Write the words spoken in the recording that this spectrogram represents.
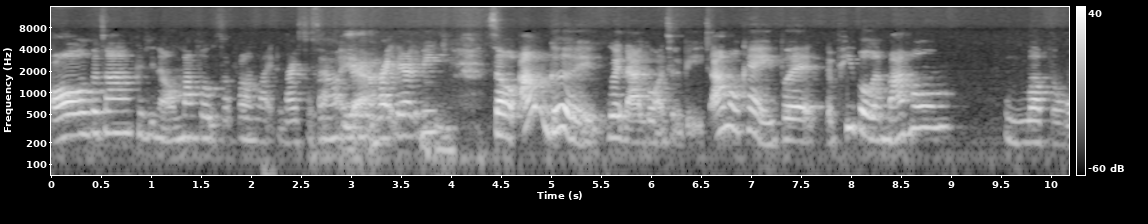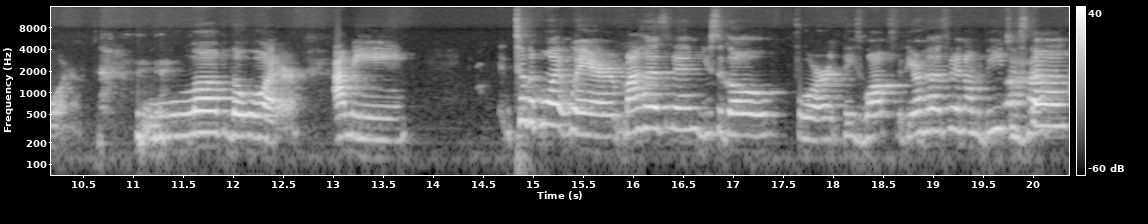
all the time, because you know my folks are from like the Wrightsville Sound area, Yeah. right there at the beach. So I'm good with not going to the beach. I'm okay, but the people in my home love the water. love the water. I mean, to the point where my husband used to go for these walks with your husband on the beach and Uh-huh. stuff.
